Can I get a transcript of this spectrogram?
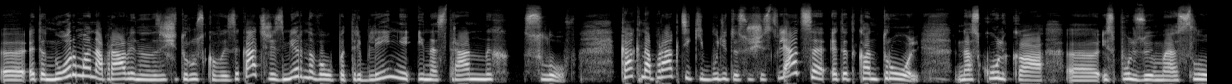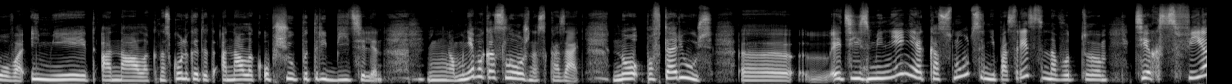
э, эта норма направлена на защиту русского языка от чрезмерного употребления иностранных слов. Как на практике будет осуществляться этот контроль, насколько э, используемое слово имеет аналог, насколько этот аналог общеупотребителен, мне пока сложно сказать. Но, повторюсь, э, эти изменения коснутся непосредственно вот э, тех сфер,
